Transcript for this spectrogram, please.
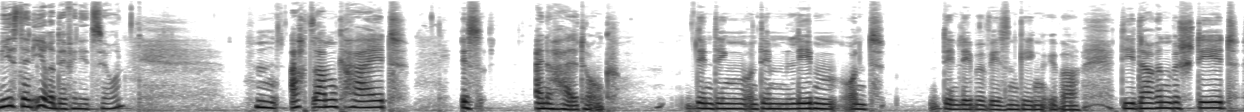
Wie ist denn Ihre Definition? Achtsamkeit ist eine Haltung den Dingen und dem Leben und den Lebewesen gegenüber, die darin besteht,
